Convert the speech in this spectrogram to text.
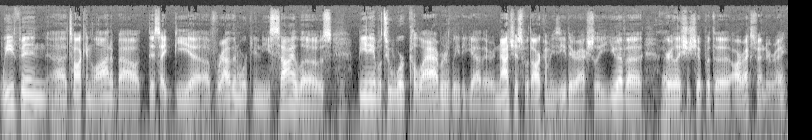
we've been uh, mm-hmm. talking a lot about this idea of rather than working in these silos being able to work collaboratively together, not just with our companies either. Actually, you have a, yeah. relationship with a RX vendor, right?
